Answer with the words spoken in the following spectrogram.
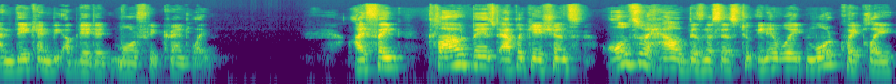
and they can be updated more frequently. I think cloud-based applications also help businesses to innovate more quickly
